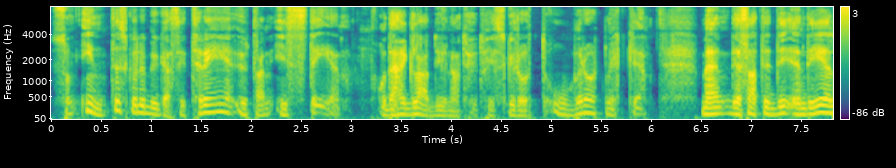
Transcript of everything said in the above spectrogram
som inte skulle byggas i trä utan i sten. Och det här gladde ju naturligtvis Grutt oerhört mycket. Men det satte en del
